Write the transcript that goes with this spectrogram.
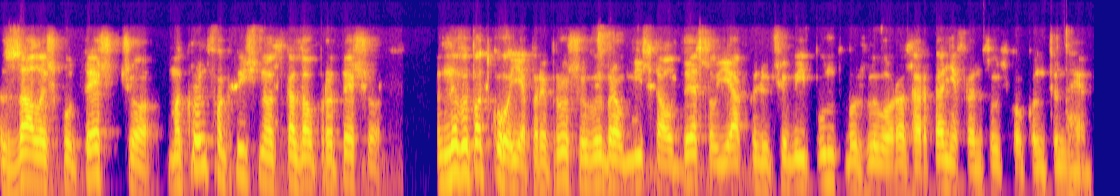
залишку те, що Макрон фактично сказав про те, що не випадково, я перепрошую, вибрав місто Одесу як ключовий пункт можливого розгортання французького контингенту.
